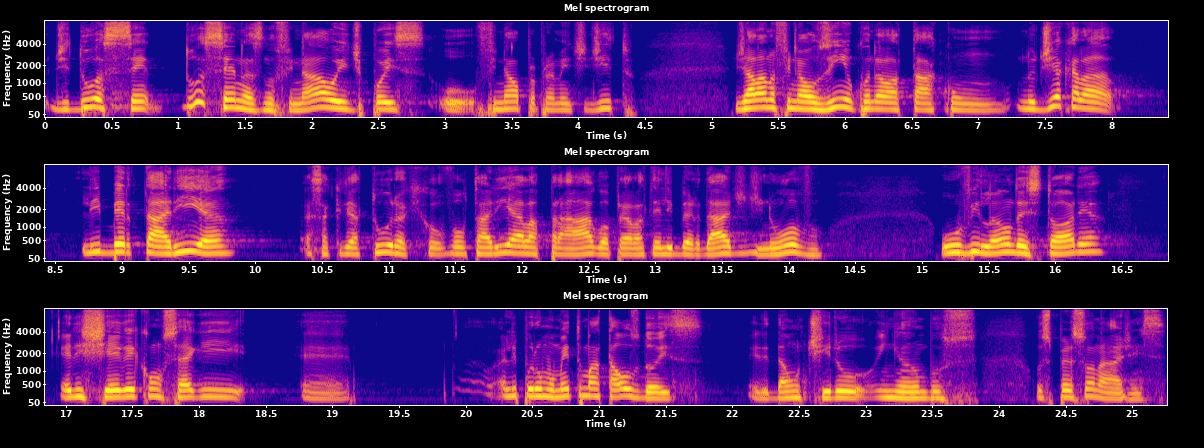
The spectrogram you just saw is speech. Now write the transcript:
de duas, ce- duas cenas no final e depois o final propriamente dito. Já lá no finalzinho, quando ela tá com. No dia que ela libertaria essa criatura, que voltaria ela para a água para ela ter liberdade de novo, o vilão da história ele chega e consegue é, ali por um momento matar os dois. Ele dá um tiro em ambos os personagens.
